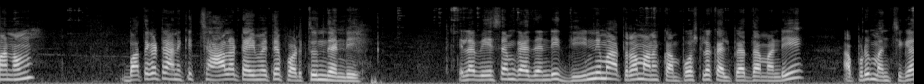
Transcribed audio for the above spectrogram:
మనం బతకటానికి చాలా టైం అయితే పడుతుందండి. ఇలా వేసాం కదండి దీన్ని మాత్రం మనం కంపోస్ట్లో కలిపేద్దామండి అప్పుడు మంచిగా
